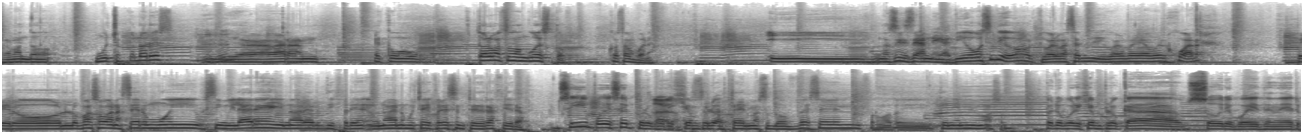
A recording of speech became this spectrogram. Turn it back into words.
armando muchos colores y agarran. Es como. Todos los mazos son West cosas buenas. Y no sé si sea negativo o positivo, porque igual va a ser, igual vaya a poder jugar. Pero los mazos van a ser muy similares y no va a haber, diferen- no va a haber mucha diferencia entre draft y draft. Sí, puede ser, pero Claro. por Ejemplo, gastar el mazo dos veces el formato y tenía el mismo mazo. pero por ejemplo, cada sobre puede tener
